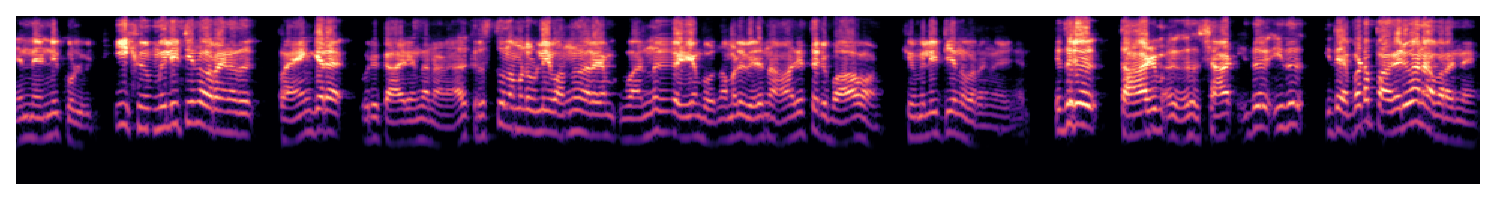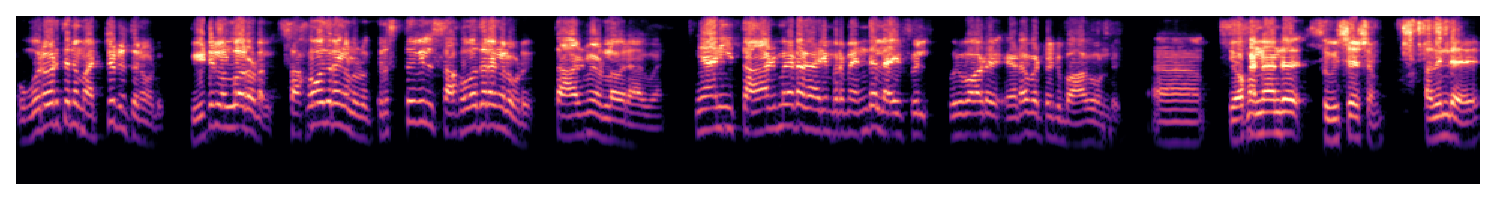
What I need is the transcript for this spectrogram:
എന്ന് എണ്ണിക്കൊള്ളുവിൻ. ഈ ഹ്യൂമിലിറ്റി എന്ന് പറയുന്നത് ഭയങ്കര ഒരു കാര്യം തന്നെയാണ്. അത് ക്രിസ്തു നമ്മുടെ ഉള്ളിൽ വന്നു നിറയാൻ വന്നു കഴിയുമ്പോൾ നമ്മൾ വരുന്ന ആദ്യത്തെ ഒരു ഭാവമാണ് ഹ്യൂമിലിറ്റി എന്ന് പറഞ്ഞു കഴിഞ്ഞാൽ. ഇതൊരു താഴ്മ ഇത് ഇത് ഇത് എവിടെ പകരുവാനാ പറയുന്നത് ഓരോരുത്തരും മറ്റൊരുത്തനോട് വീട്ടിലുള്ളവരോടല്ല സഹോദരങ്ങളോട് ക്രിസ്തുവിൽ സഹോദരങ്ങളോട് താഴ്മയുള്ളവരാകുവാൻ. ഞാൻ ഈ താഴ്മയുടെ കാര്യം പറയുമ്പോൾ എന്റെ ലൈഫിൽ ഒരുപാട് ഇടപെട്ട ഒരു ഭാഗമുണ്ട് യോഹന്നാന്റെ സുവിശേഷം അതിന്റെ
